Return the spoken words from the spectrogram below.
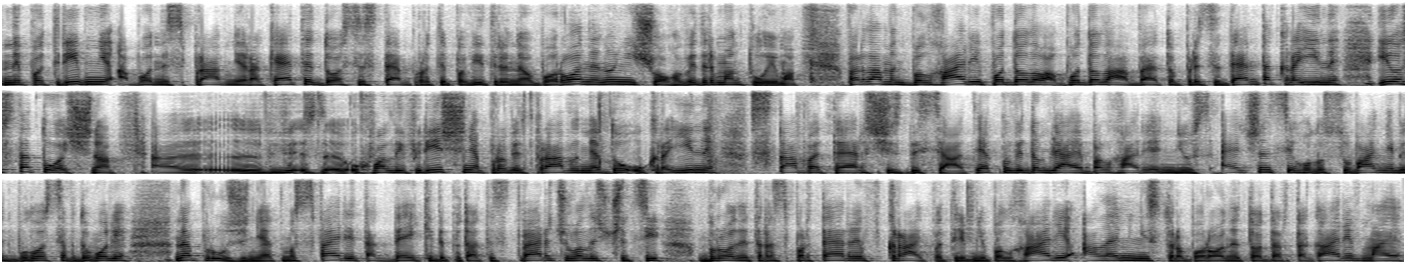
непотрібні або несправні ракети до систем протиповітряної оборони оборони. Ну нічого, відремонтуємо. Парламент Болгарії подолав, подолав вето президента країни і остаточно е, ухвалив рішення про відправлення до України 100 БТР-60. Як повідомляє Болгарія News Agency, голосування відбулося в доволі напруженій атмосфері. Так деякі депутати стверджували, що ці бронетранспортери вкрай потрібні Болгарії, але міністр оборони Тодар Тагарів має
